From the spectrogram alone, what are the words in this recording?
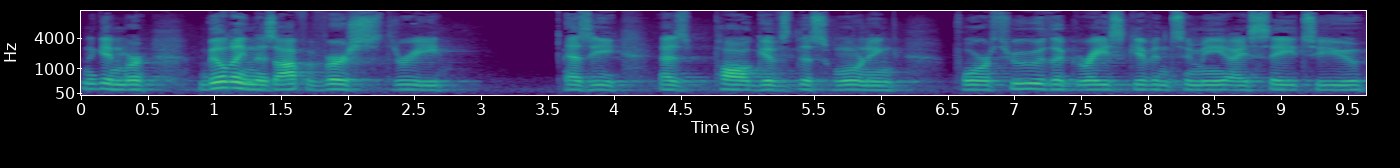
And again, we're building this off of verse 3 as he as Paul gives this warning, for through the grace given to me I say to you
